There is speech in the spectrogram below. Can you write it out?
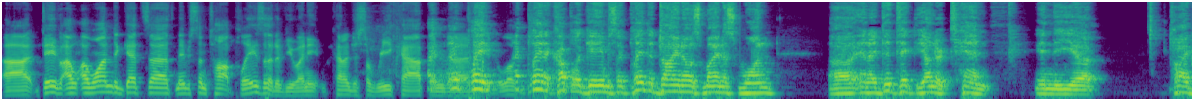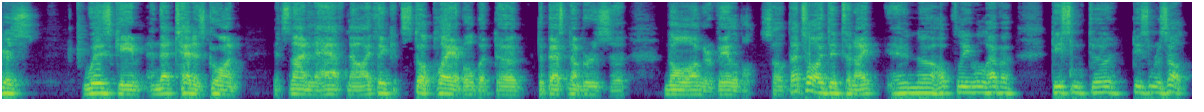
Uh, Dave, I, I, wanted to get uh, maybe some top plays out of you. Any kind of just a recap and I, I uh, played. I played a couple of games. I played the Dinos minus one. Uh, and I did take the under 10 in the uh, Tigers Wiz game, and that 10 is gone. It's nine and a half now. I think it's still playable, but uh, the best number is uh, no longer available. So that's all I did tonight, and uh, hopefully we'll have a decent uh, decent result.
